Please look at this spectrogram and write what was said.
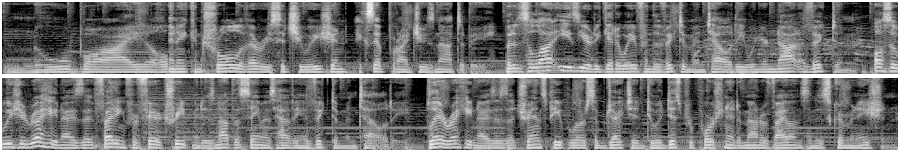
nubile and in control of every situation, except when I choose not to be. But it's a lot easier to get away from the victim mentality when you're not a victim. Also, we should recognize that fighting for fair treatment is not the same as having a victim mentality. Blair recognizes that trans people are subjected to a disproportionate amount of violence and discrimination.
